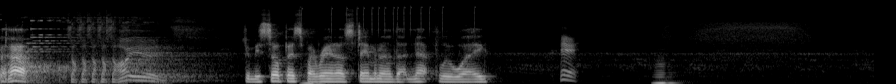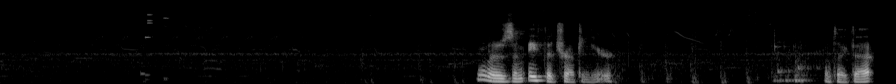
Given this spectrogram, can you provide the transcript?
Aha! Science. Gonna be so pissed if I ran out of stamina and that net flew away. Heh. Well, there's an aphid trapped in here. I'll take that.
